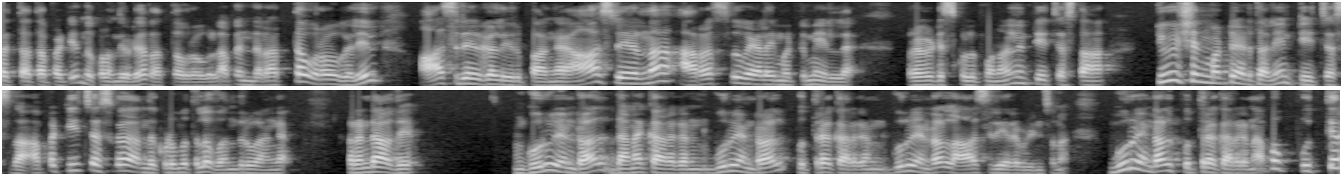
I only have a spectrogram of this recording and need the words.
பெத்தாத்தா பாட்டி இந்த குழந்தையோட ரத்த உறவுகள். அப்போ இந்த ரத்த உறவுகளில் ஆசிரியர்கள் இருப்பாங்க. ஆசிரியர்னா அரசு வேலை மட்டுமே இல்லை. ப்ரைவேட் ஸ்கூலுக்கு போனாலும் டீச்சர்ஸ் தான். டியூஷன் மட்டும் எடுத்தாலையும் டீச்சர்ஸ் தான். அப்போ டீச்சர்ஸ்க்கு அந்த குடும்பத்தில் வந்துருவாங்க. ரெண்டாவது குரு என்றால் தனக்காரகன் குரு என்றால் புத்திரக்காரகன் குரு என்றால் ஆசிரியர் அப்படின்னு சொன்னான் குரு என்றால் புத்திரக்காரகன். அப்போ புத்திர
